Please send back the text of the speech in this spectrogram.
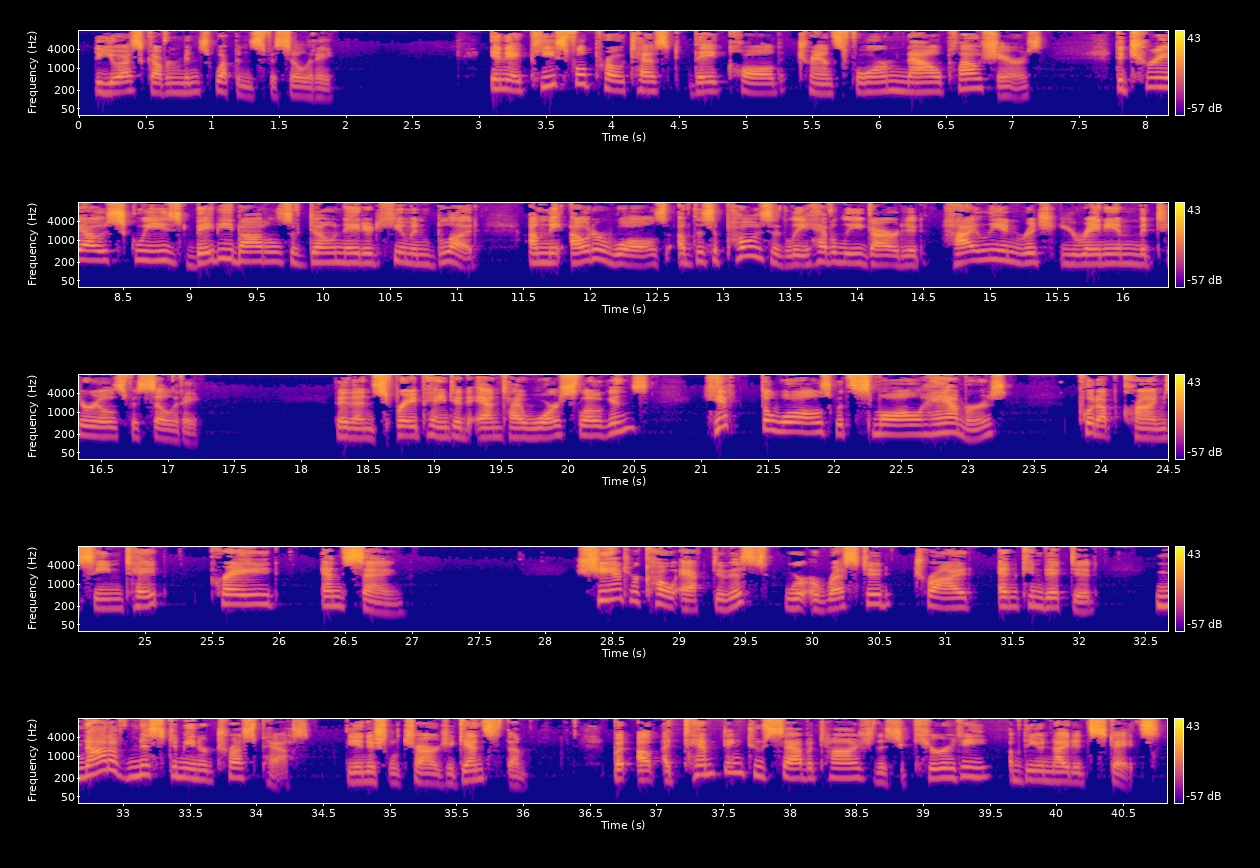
the U.S. government's weapons facility. In a peaceful protest they called Transform Now Plowshares, the trio squeezed baby bottles of donated human blood on the outer walls of the supposedly heavily guarded, highly enriched uranium materials facility. They then spray painted anti war slogans, hit the walls with small hammers, put up crime scene tape, prayed, and sang. She and her co activists were arrested, tried, and convicted not of misdemeanor trespass, the initial charge against them, but of attempting to sabotage the security of the United States.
